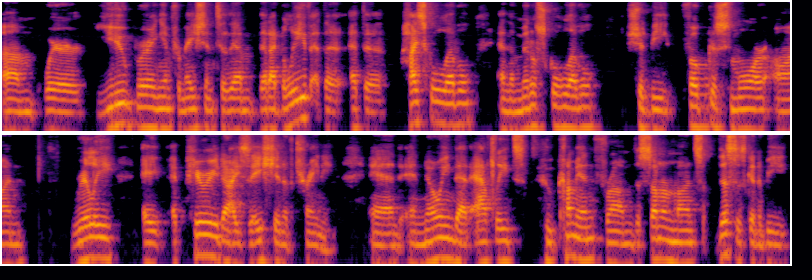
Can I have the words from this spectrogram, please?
Um, where you bring information to them that I believe at the at the high school level and the middle school level should be focused more on really a, a periodization of training and and knowing that athletes who come in from the summer months this is going to be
